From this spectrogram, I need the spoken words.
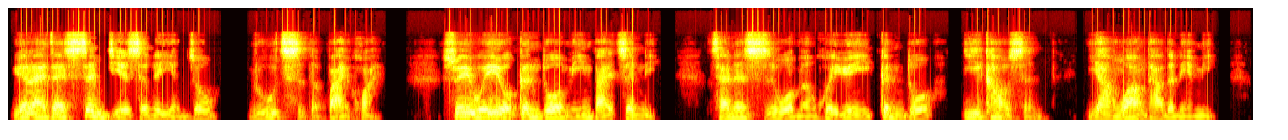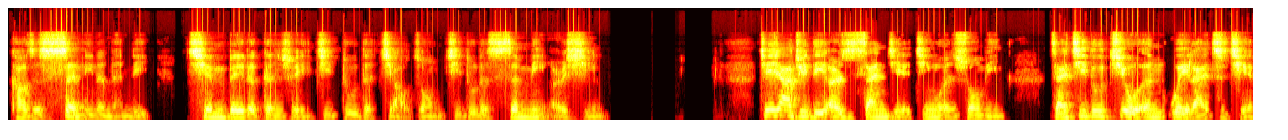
原来在圣洁神的眼中如此的败坏，所以唯有更多明白真理，才能使我们会愿意更多依靠神，仰望他的怜悯，靠着圣灵的能力，谦卑的跟随基督的脚踪，基督的生命而行。接下去第二十三节经文说明，在基督救恩未来之前，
